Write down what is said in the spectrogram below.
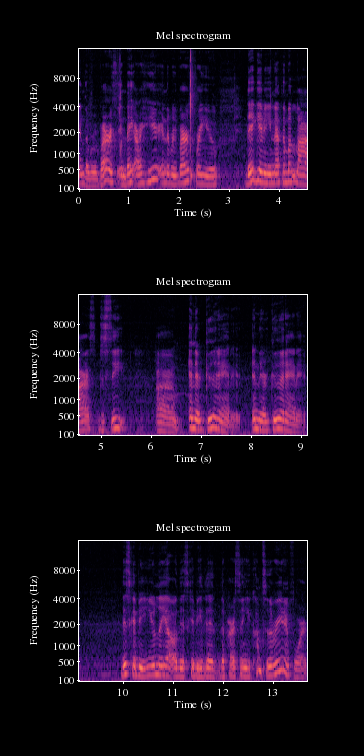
in the reverse and they are here in the reverse for you they're giving you nothing but lies deceit um, and they're good at it and they're good at it this could be you leo or this could be the the person you come to the reading for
